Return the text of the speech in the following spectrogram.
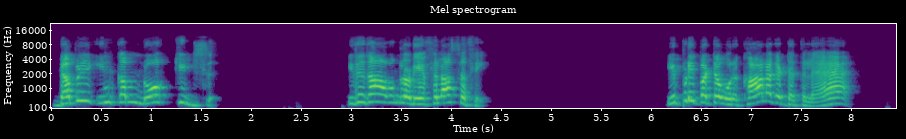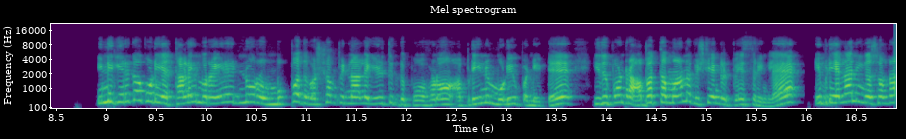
டபுள் இன்கம் நோ கிட்ஸ் இதுதான் அவங்களுடைய பிலாசபி இப்படிப்பட்ட ஒரு காலகட்டத்துல இன்னைக்கு இருக்கக்கூடிய தலைமுறையில இன்னொரு முப்பது வருஷம் பின்னால இழுத்துக்கிட்டு போகணும் அப்படின்னு முடிவு பண்ணிட்டு இது போன்ற அபத்தமான விஷயங்கள் பேசுறீங்களே? இப்படி எல்லாம் நீங்க சொல்ற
